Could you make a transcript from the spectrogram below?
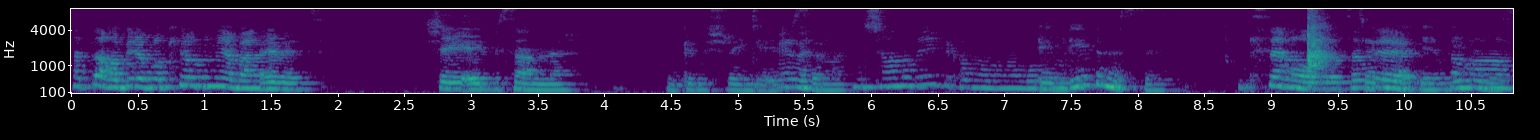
Hatta habire bakıyordum ya ben. Evet. Şey elbisenle. Gümüş rengi Evet. elbiseme. Nişanlı değildik ama o zaman Batu'nun. Evliydiniz siz. İki sene oldu tabii. Tabii, evliydiniz. Tamam.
